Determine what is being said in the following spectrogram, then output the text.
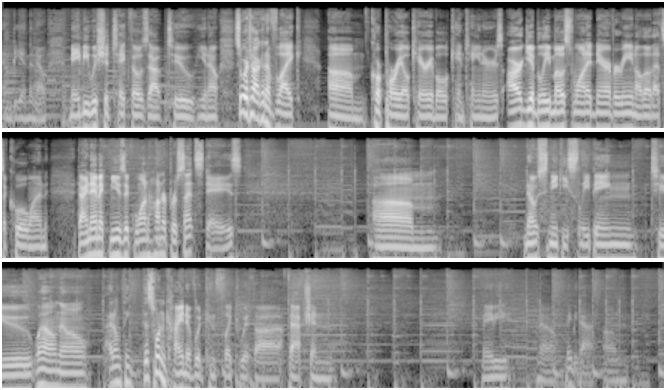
and, be in the know. Maybe we should take those out too, you know. So we're talking of like um, corporeal carryable containers, arguably most wanted Nerevarine, although that's a cool one. Dynamic music 100% stays. Um, no sneaky sleeping. To well, no, I don't think this one kind of would conflict with uh, faction. Maybe no, maybe not. Um,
